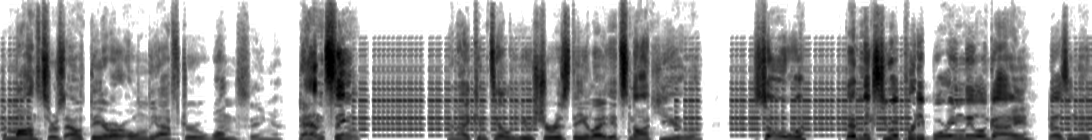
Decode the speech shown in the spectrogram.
The monsters out there are only after one thing. Dancing? And I can tell you, sure as daylight, it's not you. So, that makes you a pretty boring little guy, doesn't it?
